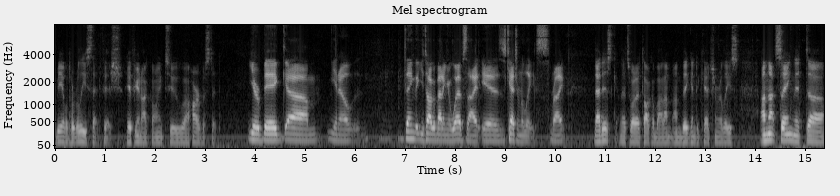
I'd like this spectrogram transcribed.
be able to release that fish if you're not going to uh, harvest it. Your big, um, you know, thing that you talk about on your website is catch and release, right? That is that's what I talk about. I'm I'm big into catch and release. I'm not saying that uh,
